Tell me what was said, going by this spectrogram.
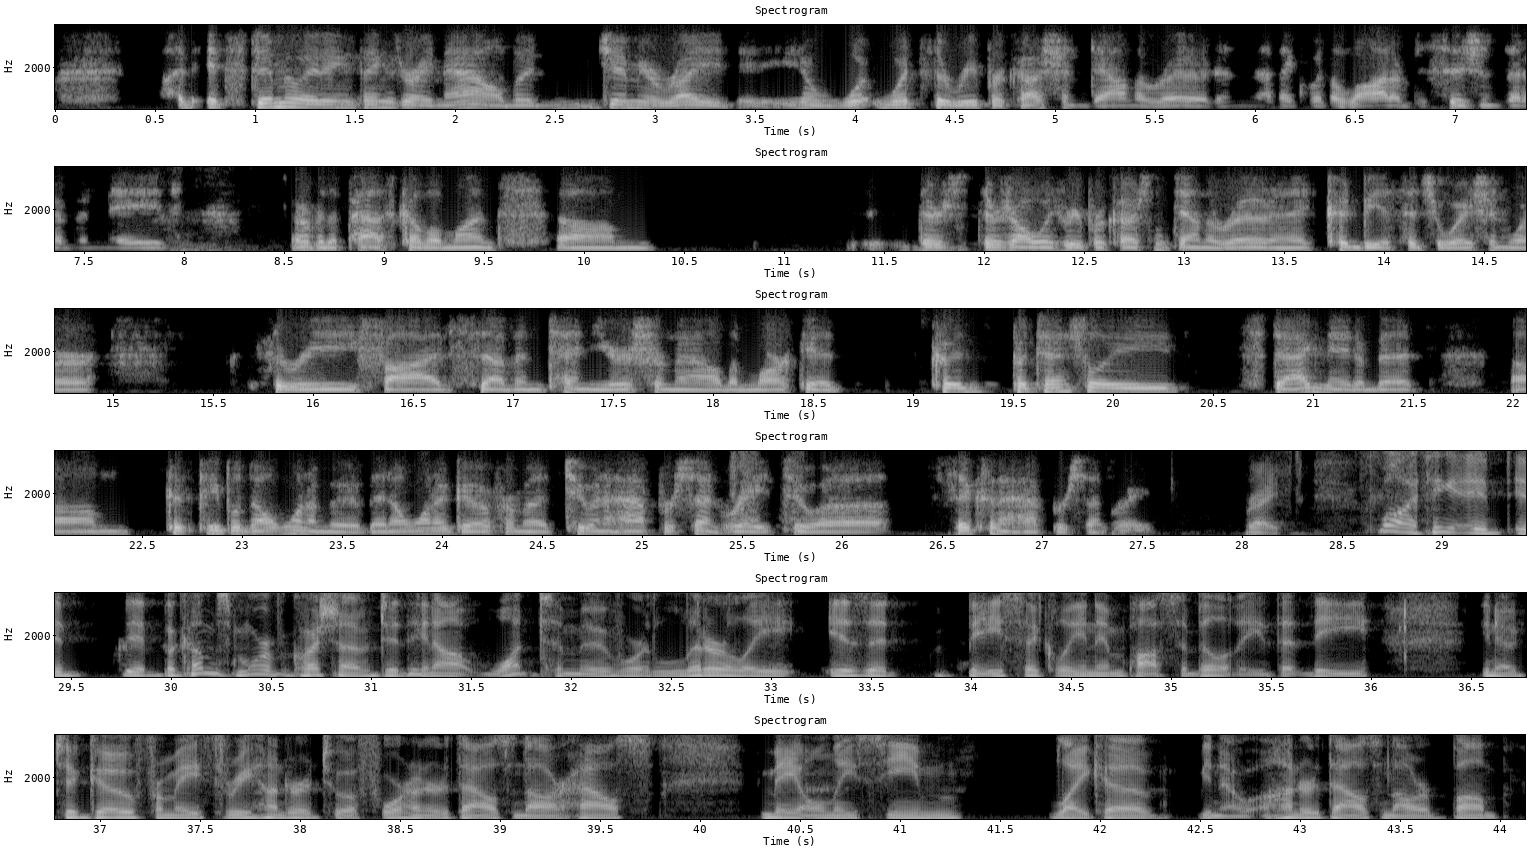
it's stimulating things right now but jim you're right. You know what, what's the repercussion down the road? And i think with a lot of decisions that have been made over the past couple months, um, there's there's always repercussions down the road, and it could be a situation where three, five, seven, ten years from now, the market could potentially stagnate a bit because um, people don't want to move. They don't want to go from a two and a half percent rate to a six and a half percent rate. Right. Well, I think it, it it becomes more of a question of do they not want to move, or literally is it basically an impossibility that the, you know, to go from a three hundred to a four hundred thousand dollar house may only seem like a you know a hundred thousand dollar bump,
